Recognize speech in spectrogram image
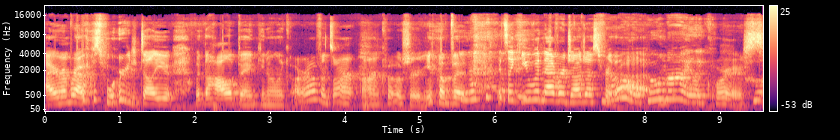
I remember, I was worried to tell you with the challah bake, you know, like our ovens aren't aren't kosher, you know. But it's like you would never judge us for no, that. who am I? Like, Of course, who,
